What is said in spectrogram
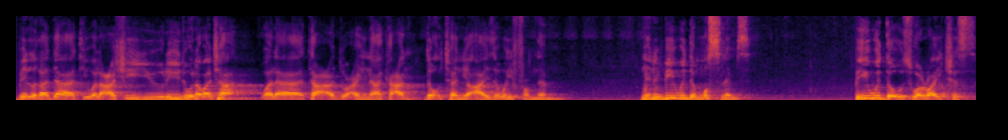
بِالْغَدَاةِ وَالْعَشِيِّ يُرِيدُونَ وَجْهَ وَلَا تَعْدُ عَيْنَاكَ عَنْ Don't turn your eyes away from them. Meaning be with the Muslims. Be with those who are righteous.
